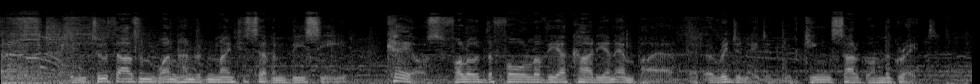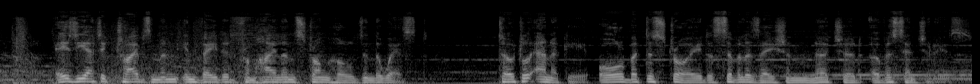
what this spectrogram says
In 2197 BC, Chaos followed the fall of the Akkadian Empire that originated with King Sargon the Great. Asiatic tribesmen invaded from highland strongholds in the west. Total anarchy all but destroyed a civilization nurtured over centuries.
